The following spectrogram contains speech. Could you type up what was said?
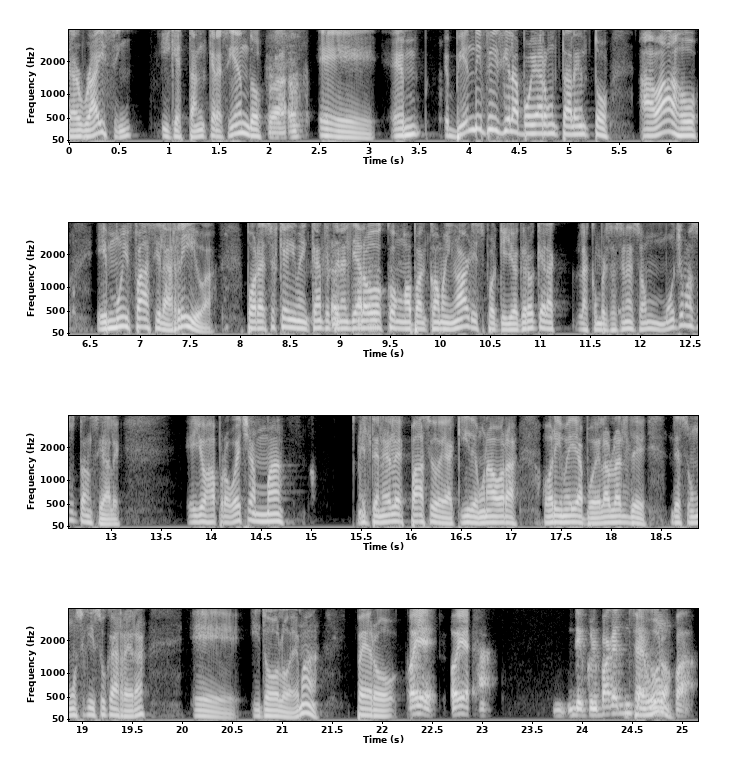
de rising y que están creciendo, eh, es bien difícil apoyar un talento abajo, es muy fácil arriba. Por eso es que a mí me encanta tener diálogos con Open Coming Artists, porque yo creo que las conversaciones son mucho más sustanciales ellos aprovechan más el tener el espacio de aquí de una hora, hora y media, poder hablar de, su música y su carrera eh, y todo lo demás. Pero. Oye, oye, disculpa que te interrumpa.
